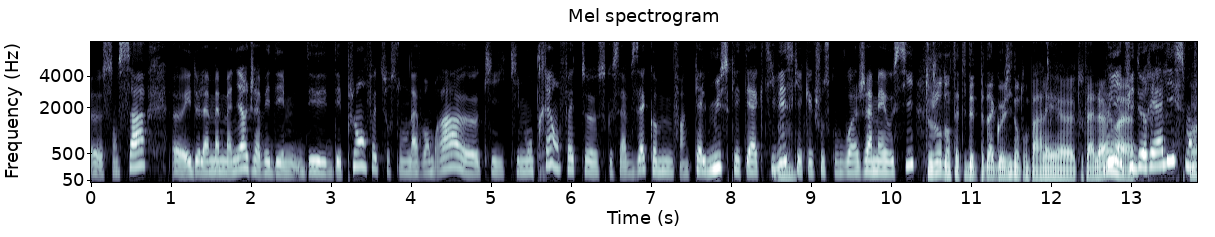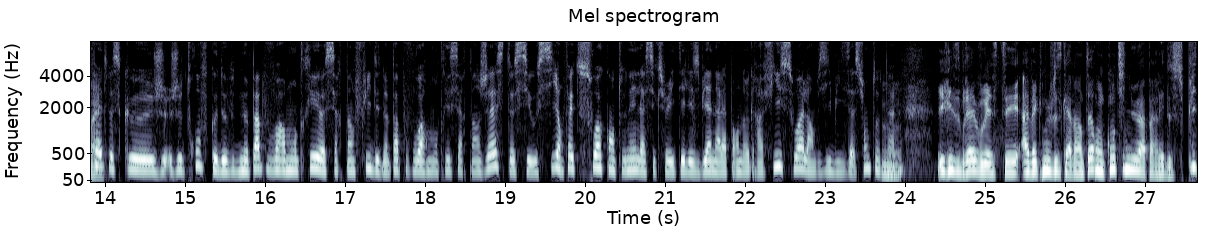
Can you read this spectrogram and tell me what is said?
euh, sans ça. Euh, et de la même manière que j'avais des, des, des plans, en fait, sur son avant-bras qui, qui montraient, en fait, ce que ça faisait, comme, enfin, quel muscle était activé, Mm. ce qui est quelque chose qu'on voit jamais aussi. Toujours dans cette idée de pédagogie dont on parlait tout à l'heure. Oui, et puis de réalisme en ouais. fait, parce que je, je trouve que de ne pas pouvoir montrer certains fluides et de ne pas pouvoir montrer certains gestes, c'est aussi en fait soit cantonner la sexualité lesbienne à la pornographie, soit à l'invisibilisation totale. Mhm. Iris Bray, vous restez avec nous jusqu'à 20h. On continue à parler de Split,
